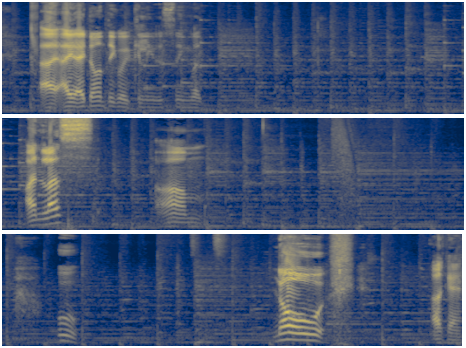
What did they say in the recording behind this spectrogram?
I, I, I don't think we're killing this thing, but Unless... Um... Ooh. No! Okay.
